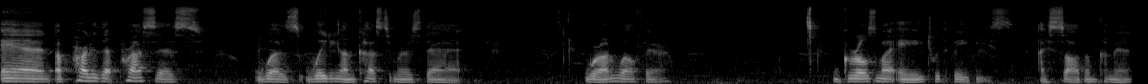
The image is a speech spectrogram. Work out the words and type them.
and a part of that process was waiting on customers that were on welfare, girls my age with babies. I saw them come in,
